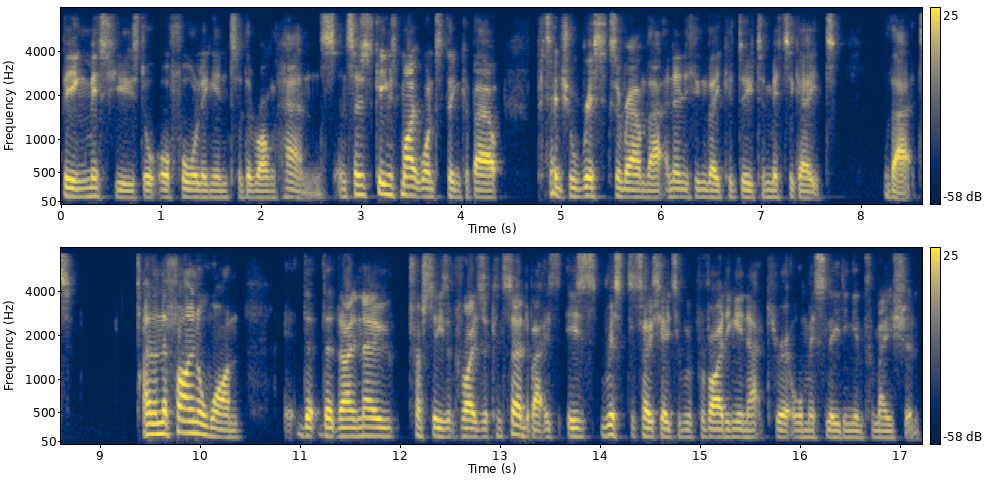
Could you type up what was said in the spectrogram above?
being misused or, or falling into the wrong hands. And so schemes might want to think about potential risks around that and anything they could do to mitigate that. And then the final one that, that I know trustees and providers are concerned about is, is risks associated with providing inaccurate or misleading information.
